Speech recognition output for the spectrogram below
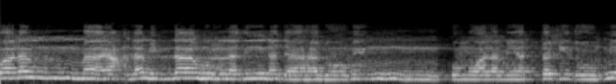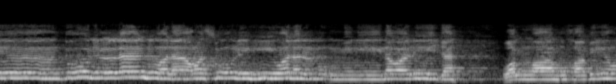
ولما يعلم الله الذين جاهدوا منكم ولم يتخذوا من دون الله ولا رسوله ولا المؤمنين وليجة. والله خبير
